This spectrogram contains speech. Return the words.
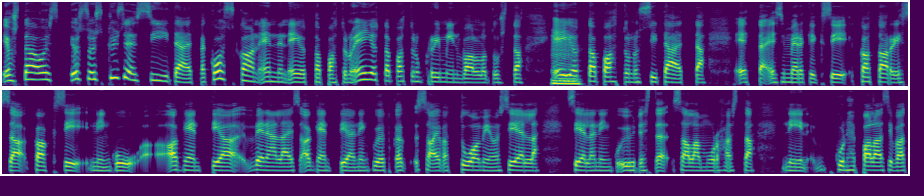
Jos, tämä olisi, jos olisi kyse siitä, että koskaan ennen ei ole tapahtunut, ei ole tapahtunut krimin vallotusta, mm. ei ole tapahtunut sitä, että, että esimerkiksi Katarissa kaksi niin kuin agenttia, venäläisagenttia, niin kuin, jotka jotka saivat tuomion siellä, siellä niin kuin yhdestä salamurhasta, niin kun he palasivat,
